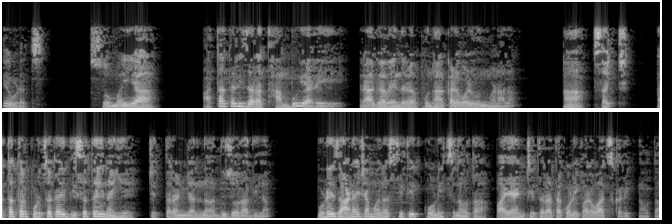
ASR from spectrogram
एवढंच. सोमय्या आता तरी जरा थांबूया रे राघवेंद्र पुन्हा कळवळून म्हणाला. हा सच. आता तर पुढचं काही दिसतही नाहीये चित्तरंजननं दुजोरा दिला. पुढे जाण्याच्या मनस्थितीत कोणीच नव्हता. पायांची तर आता कोणी परवाच करीत नव्हता.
